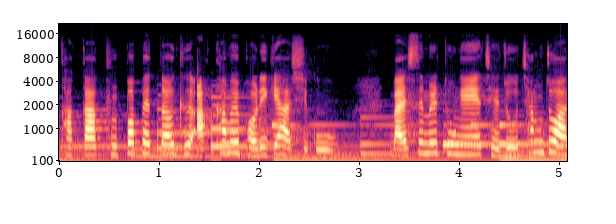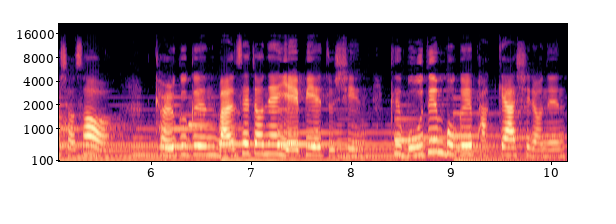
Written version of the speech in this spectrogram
각각 불법했던 그 악함을 버리게 하시고 말씀을 통해 제조 창조하셔서 결국은 만세전에 예비해 두신 그 모든 복을 받게 하시려는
